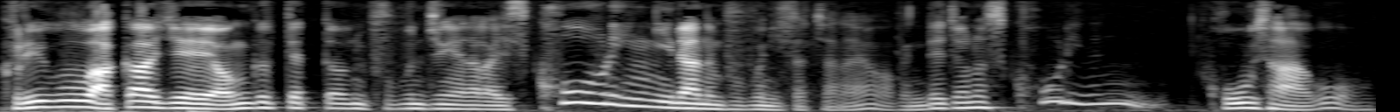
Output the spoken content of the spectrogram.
그리고 아까 이제 언급됐던 부분 중에 하나가 이 scoring이라는 부분이 있었잖아요. 근데 저는 scoring은 고사하고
